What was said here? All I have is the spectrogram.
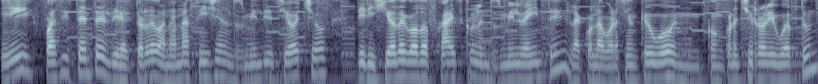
Sí, fue asistente del director de Banana Fish en el 2018, dirigió The God of High School en 2020, la colaboración que hubo con Crunchyroll y Webtoon,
